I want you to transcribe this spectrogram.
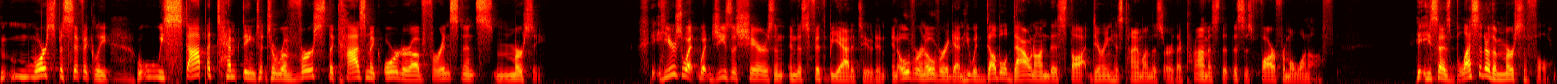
More specifically, we stop attempting to, to reverse the cosmic order of, for instance, mercy. Here's what, what Jesus shares in, in this fifth beatitude, and, and over and over again, he would double down on this thought during his time on this earth. I promise that this is far from a one off. He, he says, Blessed are the merciful,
